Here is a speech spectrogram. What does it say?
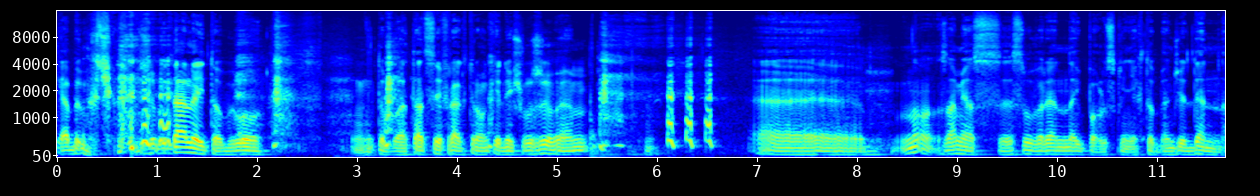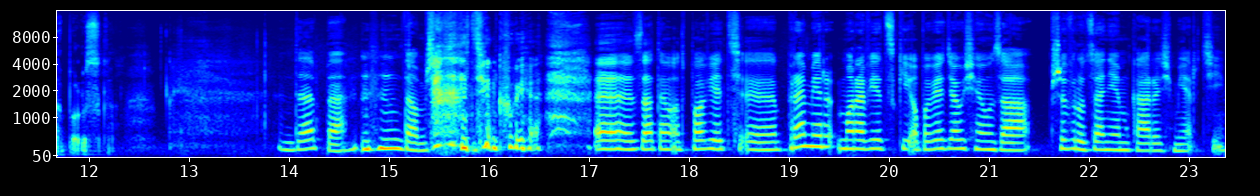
Ja bym chciał, żeby dalej to było. To była ta cyfra, którą kiedyś użyłem. E, no, zamiast suwerennej Polski, niech to będzie denna Polska. DP. Mhm, Dobrze, dziękuję e, za tę odpowiedź. E, Premier Morawiecki opowiedział się za przywróceniem kary śmierci.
